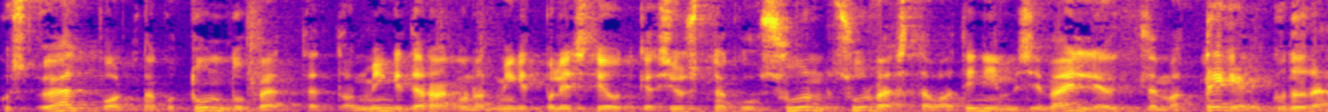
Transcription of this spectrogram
kus ühelt poolt nagu tundub, et, et on mingid erakonnad, mingid poliitilised jõud, kes just nagu sur survestavad inimesi välja ütlema tegelikku tõde.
